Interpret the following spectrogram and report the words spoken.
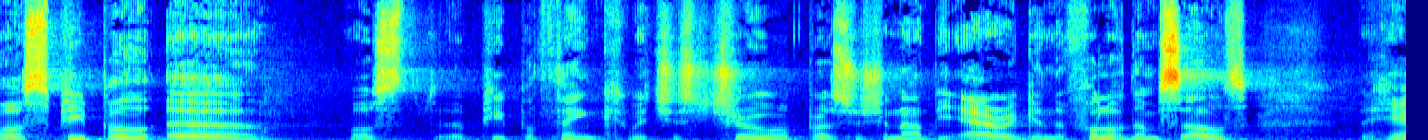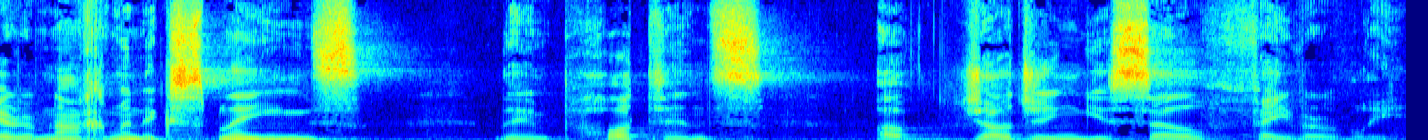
Most people, uh, most uh, people think, which is true, a person should not be arrogant and full of themselves. But here, Reb Nachman explains the importance of judging yourself favorably.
